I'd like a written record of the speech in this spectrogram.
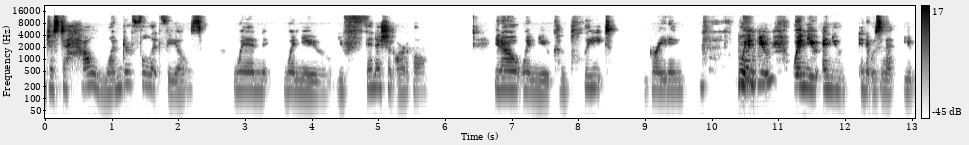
just to how wonderful it feels when when you you finish an article you know when you complete grading when mm-hmm. you when you and you and it was in a you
